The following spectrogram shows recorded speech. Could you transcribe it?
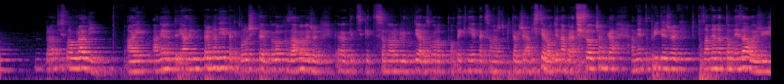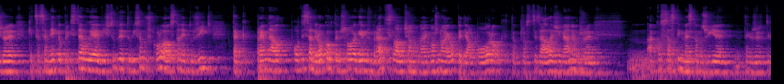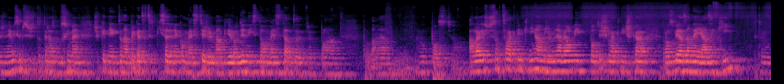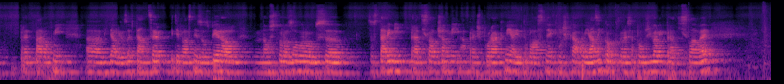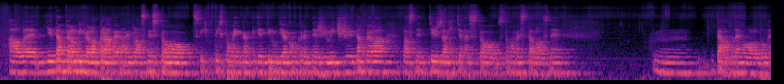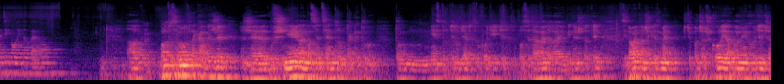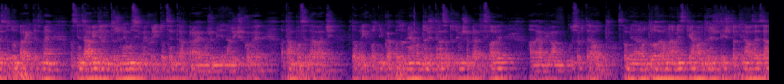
Bratislavu radi. Aj, a ne, ja pre mňa nie je také dôležité, bolo to zaujímavé, že e, keď, keď sa mnou robili ľudia rozhovor o, o tej knihe, tak sa ma vždy pýtali, že a vy ste rodená bratislavčanka? A mne to príde, že podľa mňa na tom nezáleží, že keď sa sem niekto pristahuje, vyštuduje tú vysokú školu a ostane tu žiť, tak pre mňa od, od 10 rokov ten človek je už bratislavčan, aj možno aj o 5 alebo o rok, to proste záleží na ňom, že ako sa s tým mestom žije. Takže, takže nemyslím si, že to teraz musíme, že keď niekto napríklad chce písať o nejakom meste, že má byť rodený z toho mesta, to je plná, podľa mňa hlúposť. No. Ale ešte som chcela k tým knihám, že mňa veľmi potešila knižka Rozviazané jazyky, ktorú pred pár rokmi uh, vydal Jozef Tancer, kde vlastne zozbieral množstvo rozhovorov s so starými bratislavčanmi a prešporákmi a je to vlastne knižka o jazykoch, ktoré sa používali v Bratislave. Ale je tam veľmi veľa práve aj vlastne z toho, z tých, tých spomienkach, kde tí ľudia konkrétne žili, čiže je tam veľa vlastne tiež zachytené z toho, z toho mesta vlastne mm, dávneho alebo medzivojnového. Bola to samozrejme taká vec, že, že už nie je len vlastne centrum, takéto to miesto, kde ľudia chcú chodiť na že keď sme ešte počas školy a poviem, chodili často do Prahy, tak sme vlastne závideli to, že nemusíme chodiť do centra v Prahe, môžeme ísť na Žižkové a tam posedávať v dobrých podnikoch a podobne. Ja to, že teraz sa to deje už v Bratislave, ale ja bývam kúsok teda od spomínaného Tulového námestia a mám to, že v tej štvrti naozaj sa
